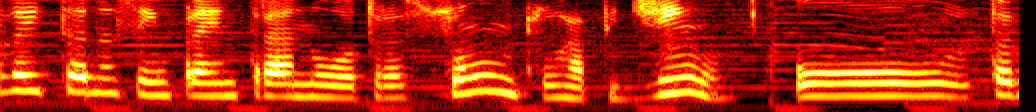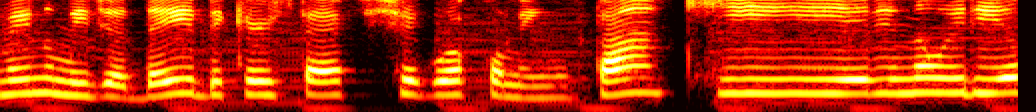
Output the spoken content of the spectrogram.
aproveitando assim para entrar no outro assunto rapidinho, o também no Media Day, Bickerstaff chegou a comentar que ele não iria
